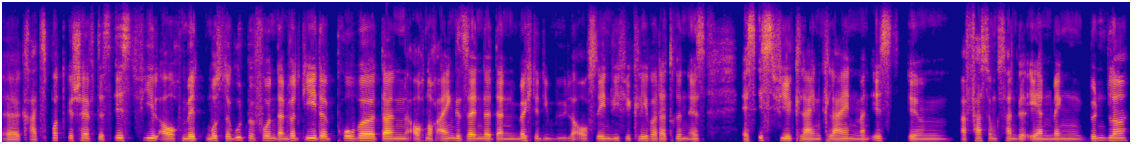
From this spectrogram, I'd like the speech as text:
äh, gerade Spotgeschäft, es ist viel auch mit Muster gut befunden, dann wird jede Probe dann auch noch eingesendet, dann möchte die Mühle auch sehen, wie viel Kleber da drin ist. Es ist viel klein-klein, man ist im Erfassungshandel eher ein Mengenbündler,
